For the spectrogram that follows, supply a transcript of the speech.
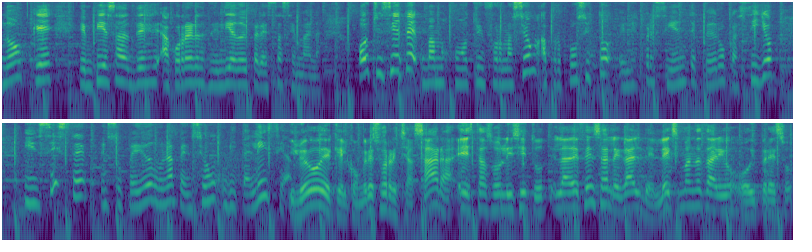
¿no? que empieza a correr desde el día de hoy para esta semana. 8 y 7, vamos con otra información. A propósito, el expresidente Pedro Castillo insiste en su pedido de una pensión vitalicia. Y luego de que el Congreso rechazara esta solicitud, la defensa legal del exmandatario, hoy preso,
